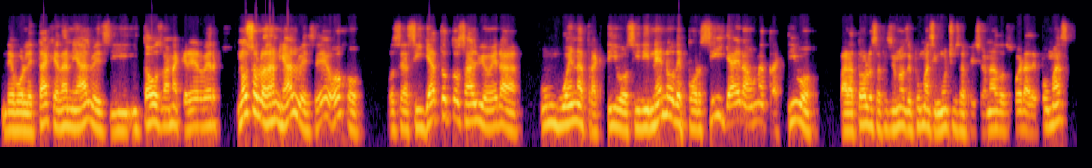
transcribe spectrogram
de boletaje Dani Alves y, todos van a querer ver, no solo a Dani Alves, eh, ojo, o sea, si ya Toto Salvio era un buen atractivo, si Dineno de por sí ya era un atractivo para todos los aficionados de Pumas y muchos aficionados fuera de Pumas,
